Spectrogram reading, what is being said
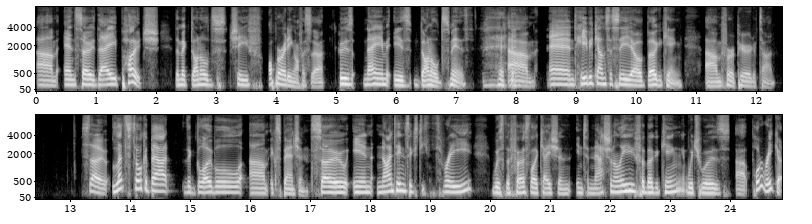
um, and so they poach the McDonald's chief operating officer, whose name is Donald Smith, um, and he becomes the CEO of Burger King um, for a period of time. So let's talk about the global um, expansion. So in 1963 was the first location internationally for Burger King, which was uh, Puerto Rico,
